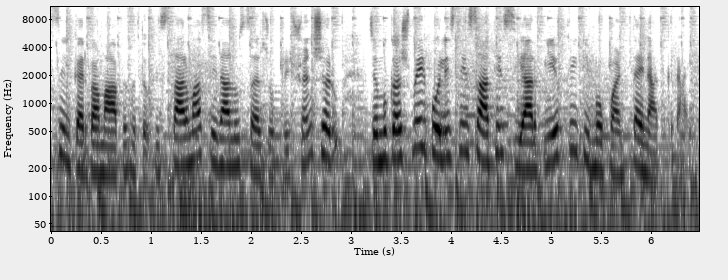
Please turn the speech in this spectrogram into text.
સીલ કરવામાં આવ્યો હતો વિસ્તારમાં સેનાનું સર્ચ ઓપરેશન શરૂ જમ્મુ કાશ્મીર પોલીસની સાથે સીઆરપીએફની ટીમો પણ તૈનાત કરાઈ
